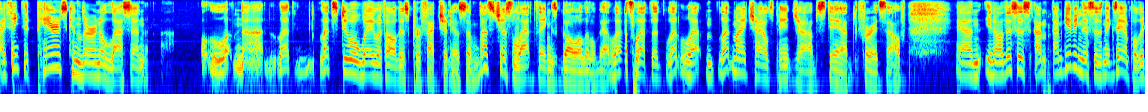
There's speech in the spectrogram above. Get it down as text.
I think that parents can learn a lesson not let let's do away with all this perfectionism. Let's just let things go a little bit. Let's let the let let let my child's paint job stand for itself. And you know, this is I'm I'm giving this as an example. There,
